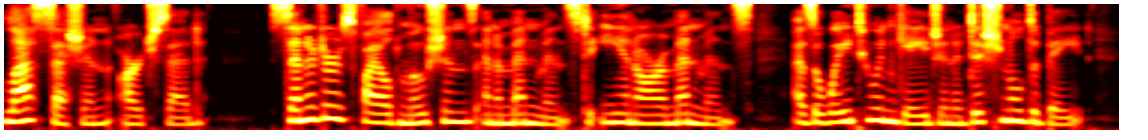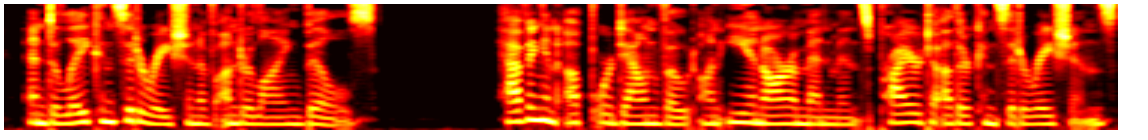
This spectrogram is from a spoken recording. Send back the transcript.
Last session, Arch said, senators filed motions and amendments to E&R amendments as a way to engage in additional debate and delay consideration of underlying bills. Having an up or down vote on E&R amendments prior to other considerations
